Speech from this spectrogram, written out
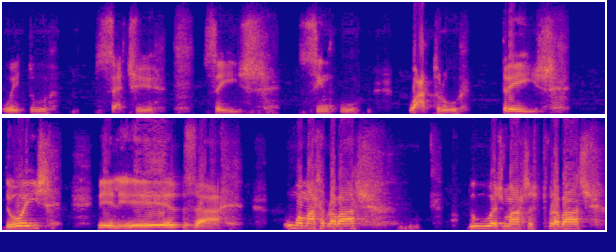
8, 7, 6, 5, 4, 3, 2, beleza. Uma marcha para baixo, duas marchas para baixo.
